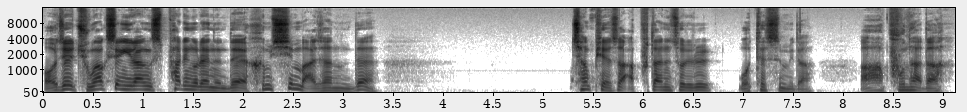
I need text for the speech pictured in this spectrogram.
어제 중학생이랑 스파링을 했는데 흠씬 맞았는데 창피해서 아프다는 소리를 못했습니다. 아, 분하다.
